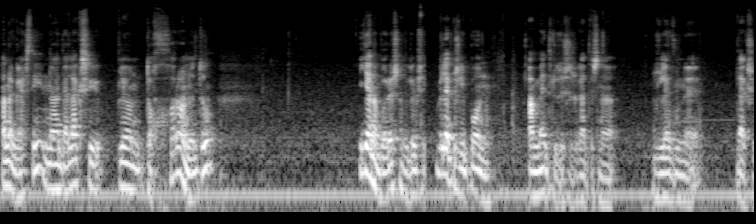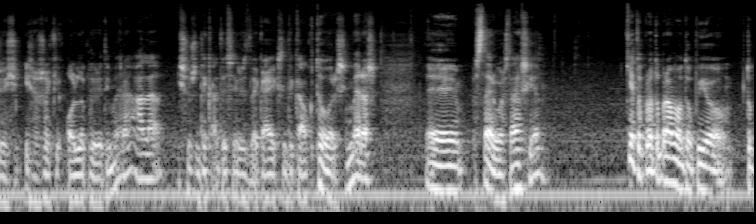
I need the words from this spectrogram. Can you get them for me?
αναγκαστεί να ανταλλάξει πλέον το χρόνο του για να μπορέσει να δουλέψει. Βλέπεις λοιπόν αμέτρητους εργάτες να δουλεύουν, εντάξει, ίσως όχι ολόκληρη τη μέρα, αλλά ίσως 14, 16, 18 ώρες ημέρας ε, στα εργοστάσια. Και το πρώτο πράγμα το οποίο, το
